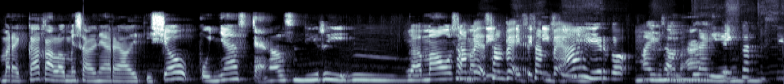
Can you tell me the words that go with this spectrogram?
mereka kalau misalnya reality show punya channel sendiri. Hmm, nggak mau sama sampai di sampai TV. sampai akhir kok Mm, icon sampai Blackpink akhir. kan mesti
